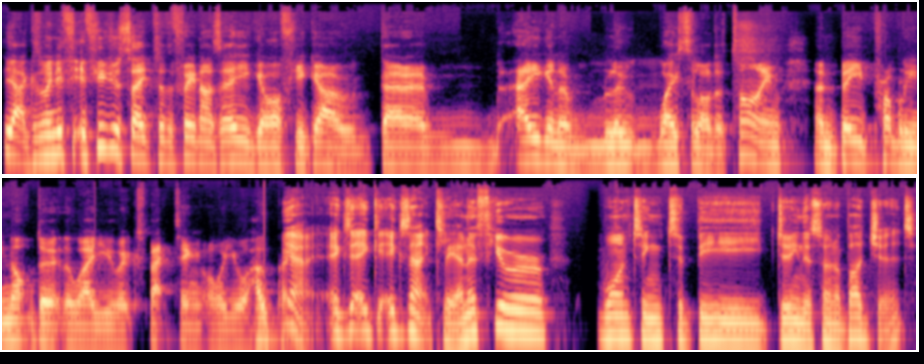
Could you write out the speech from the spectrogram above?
Yeah, because I mean, if, if you just say to the freelancer, "There you go, off you go," they're a going to waste a lot of time, and b probably not do it the way you were expecting or you were hoping. Yeah, ex- exactly. And if you're wanting to be doing this on a budget,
